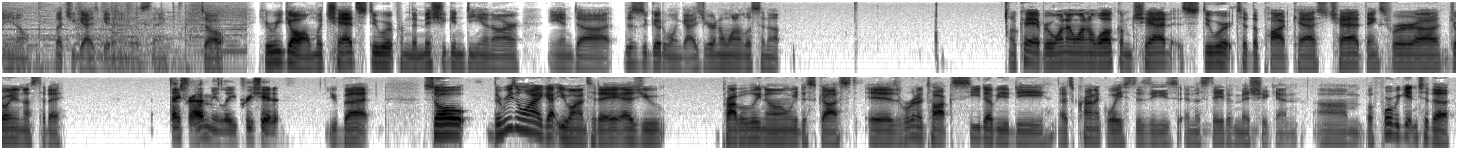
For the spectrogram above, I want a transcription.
you know let you guys get into this thing. So here we go. I'm with Chad Stewart from the Michigan DNR, and uh, this is a good one, guys. You're gonna want to listen up. Okay, everyone, I want to welcome Chad Stewart to the podcast. Chad, thanks for uh, joining us today. Thanks for having me, Lee. Appreciate it. You bet. So, the reason why I got you on today, as you probably know and we discussed, is we're going to talk CWD, that's chronic waste disease in the state of Michigan. Um, before we get into the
